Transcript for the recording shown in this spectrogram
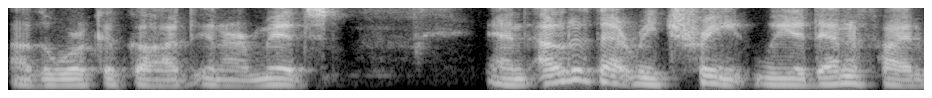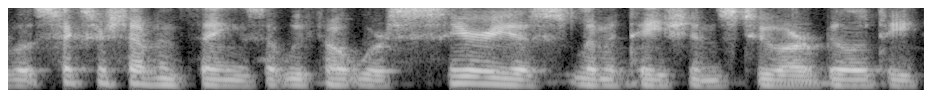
uh, the work of God in our midst. And out of that retreat, we identified about six or seven things that we felt were serious limitations to our ability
